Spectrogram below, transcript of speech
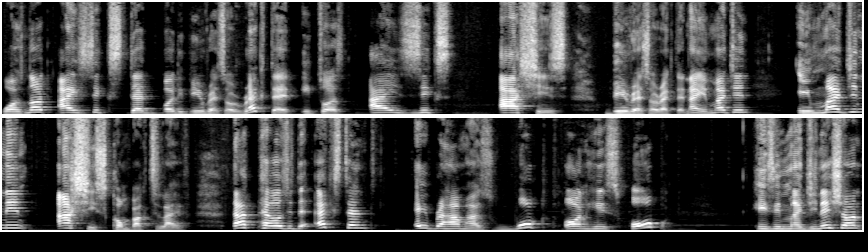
was not Isaac's dead body being resurrected, it was Isaac's ashes being resurrected. Now, imagine imagining ashes come back to life. That tells you the extent Abraham has walked on his hope, his imagination,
